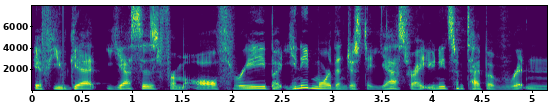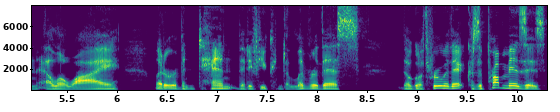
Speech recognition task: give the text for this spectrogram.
if you get yeses from all three, but you need more than just a yes, right? You need some type of written LOI, letter of intent that if you can deliver this, they'll go through with it. Because the problem is, is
